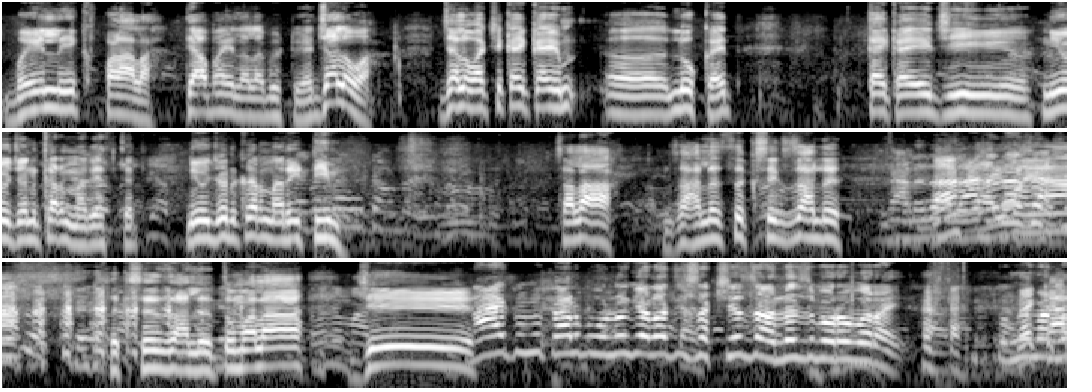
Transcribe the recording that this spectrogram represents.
बैल एक पळाला. त्या बैलाला भेटूया. जलवा. जलवाचे काही काही लोक आहेत. काही काही जी नियोजन करणारे असतात. नियोजन करणारी टीम चला. झालं सक्सेस झालं. सक्सेस झालं. तुम्हाला जे नाही तुम्ही काल बोलून गेला ती सक्सेस झालंच बरोबर आहे. तुम्ही म्हणला-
